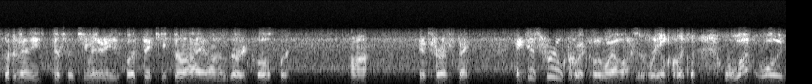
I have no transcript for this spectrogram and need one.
put them in these different communities, but they keep their eye on them very closely. Huh. Interesting. Hey, just real quickly. Well, real quickly. What would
